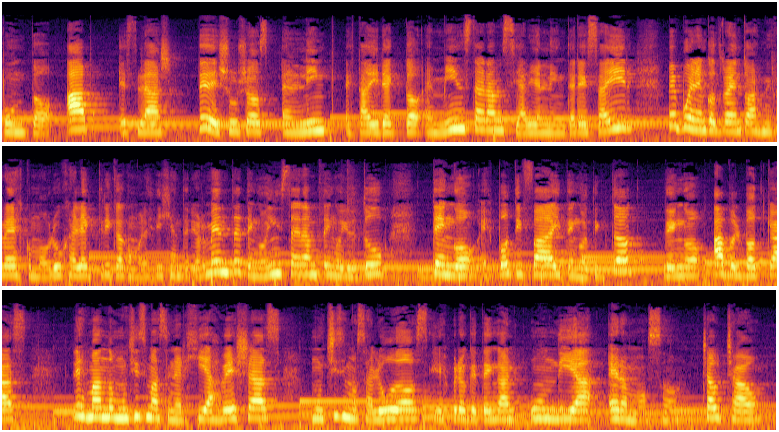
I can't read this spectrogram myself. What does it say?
slash de Yuyos. El link está directo en mi Instagram si a alguien le interesa ir. Me pueden encontrar en todas mis redes como Bruja Eléctrica, como les dije anteriormente. Tengo Instagram, tengo YouTube, tengo Spotify, tengo TikTok, tengo Apple Podcast. Les mando muchísimas energías bellas, muchísimos saludos y espero que tengan un día hermoso. Chau, chau.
